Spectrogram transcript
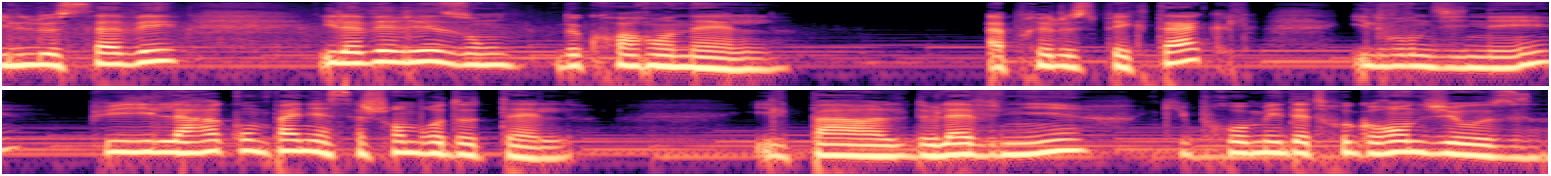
Il le savait, il avait raison de croire en elle. Après le spectacle, ils vont dîner, puis il la raccompagne à sa chambre d'hôtel. Il parle de l'avenir qui promet d'être grandiose.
